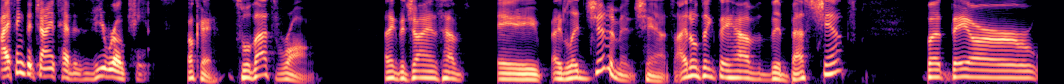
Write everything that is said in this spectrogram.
I think the Giants have zero chance. Okay, so that's wrong. I think the Giants have a a legitimate chance. I don't think they have the best chance, but they are.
